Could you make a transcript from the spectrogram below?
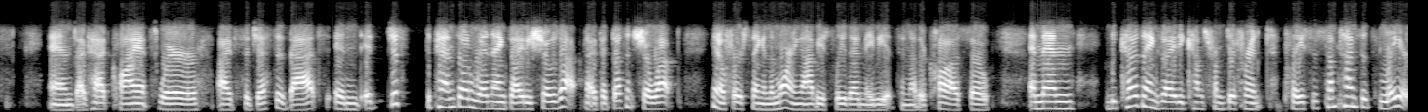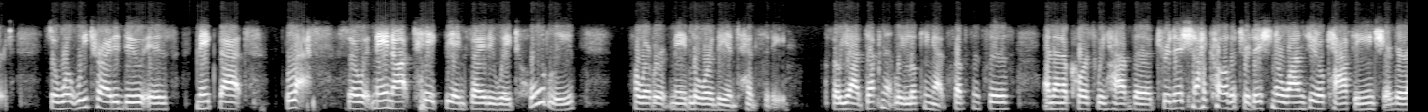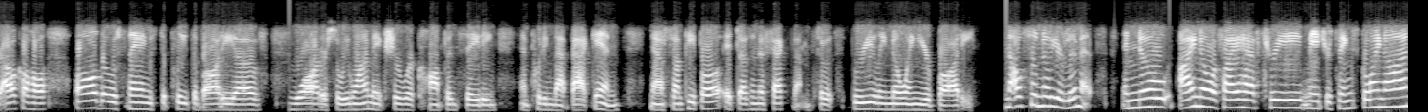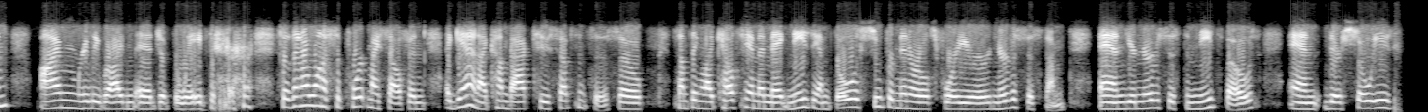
And I've had clients where I've suggested that and it just depends on when anxiety shows up. If it doesn't show up, you know, first thing in the morning, obviously, then maybe it's another cause. So, and then because anxiety comes from different places, sometimes it's layered. So, what we try to do is make that less. So, it may not take the anxiety away totally, however, it may lower the intensity. So, yeah, definitely looking at substances and then, of course, we have the tradition, I call the traditional ones, you know, caffeine, sugar, alcohol, all those things deplete the body of water. So we want to make sure we're compensating and putting that back in. Now, some people, it doesn't affect them. So it's really knowing your body. And also know your limits. And know, I know if I have three major things going on, I'm really riding the edge of the wave there. so then I want to support myself. And again, I come back to substances. So something like calcium and magnesium, those super minerals for your nervous system. And your nervous system needs those. And they're so easy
